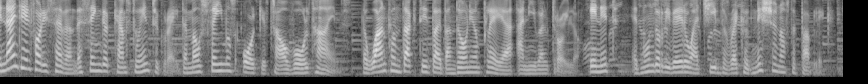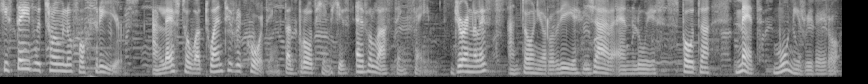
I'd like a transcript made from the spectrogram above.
In 1947, the singer comes to integrate the most famous orchestra of all times, the one conducted by bandoneon player Aníbal Troilo. In it, Edmundo Rivero achieved the recognition of the public. He stayed with Troilo for three years and left over 20 recordings that brought him his everlasting fame. Journalists Antonio Rodriguez Villar and Luis Spota met Muni Rivero,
